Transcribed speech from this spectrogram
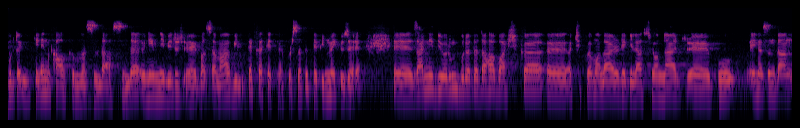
burada ülkenin kalkınmasında aslında önemli bir e, basamağa birlikte kat etme fırsatı tepilmek üzere. Zannediyorum burada daha başka e, açıklamalar, regülasyonlar e, bu en azından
